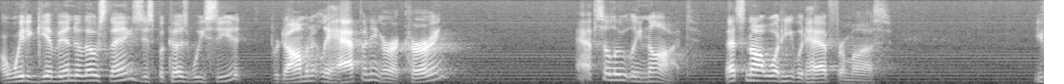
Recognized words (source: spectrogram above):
Are we to give in to those things just because we see it predominantly happening or occurring? Absolutely not. That's not what He would have from us. You,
